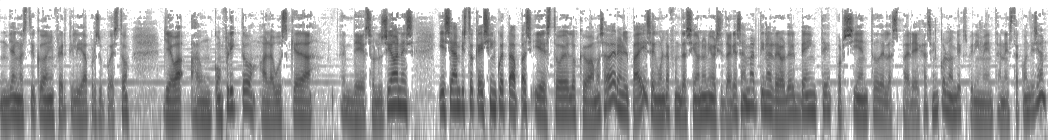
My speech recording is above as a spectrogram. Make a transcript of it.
Un diagnóstico de infertilidad, por supuesto, lleva a un conflicto, a la búsqueda de soluciones y se han visto que hay cinco etapas y esto es lo que vamos a ver en el país. Según la Fundación Universitaria San Martín, alrededor del 20% de las parejas en Colombia experimentan esta condición.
